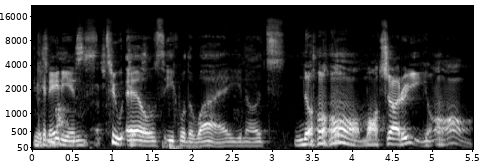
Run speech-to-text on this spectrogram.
His Canadians mom's- two L's equal to Y. You know, it's no mon chéri. Oh.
